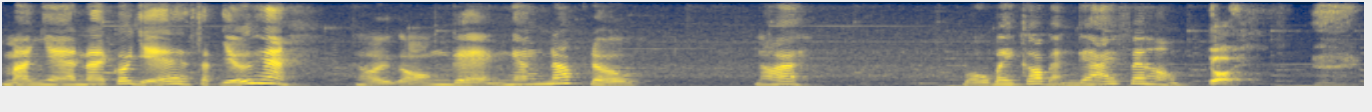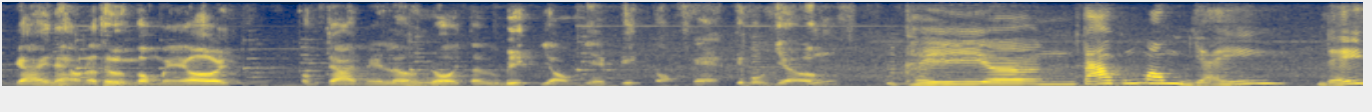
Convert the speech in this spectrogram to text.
Mà nhà nay có vẻ sạch dữ ha. Rồi gọn gàng ngăn nắp đồ. Nói Bộ bay có bạn gái phải không? Trời, gái nào nó thương con mẹ ơi? Con trai mẹ lớn rồi tự biết dọn dẹp biết gọn gàng cái bộ giỡn Thì ờ, tao cũng mong vậy. Để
